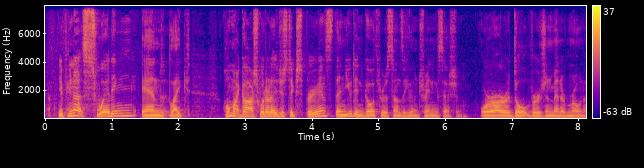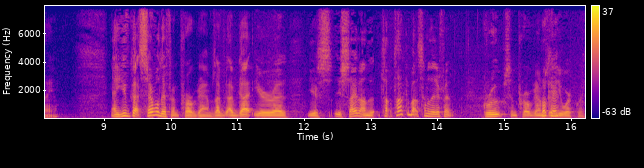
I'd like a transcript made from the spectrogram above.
if you're not sweating and like, oh my gosh, what did I just experience? Then you didn't go through a Sons of Helaman training session or our adult version, Men of Moroni. Now you've got several different programs. I've, I've got your, uh, your, your site on the. Talk about some of the different groups and programs okay. that you work with?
